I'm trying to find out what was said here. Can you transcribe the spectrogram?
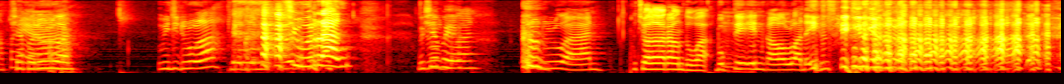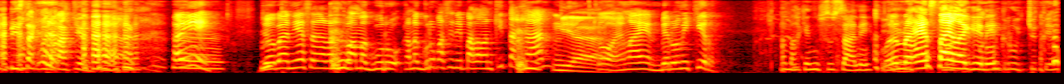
Apa Siapa ya? duluan? Windy dulu lah, biar dia mikir. Curang. Gue Lu siapa ya? duluan. Lu duluan. Kecuali orang tua. Buktiin kalau lu ada isi. terakhir. Ayo, jawabannya selain orang tua sama guru. Karena guru pasti di pahlawan kita kan. Iya. Tuh, yang lain. Biar lu mikir. Ah, makin susah nih. Mana esai lagi nih. Makin kerucut ya.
